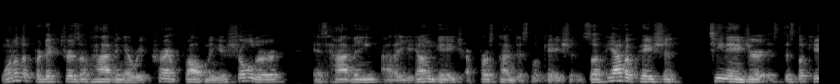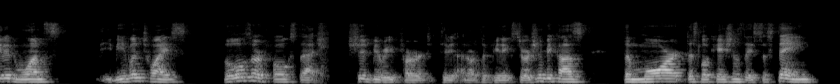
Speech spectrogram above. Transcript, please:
one of the predictors of having a recurrent problem in your shoulder is having at a young age a first-time dislocation. So if you have a patient, teenager, is dislocated once, maybe even twice, those are folks that should be referred to an orthopedic surgeon because the more dislocations they sustain,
